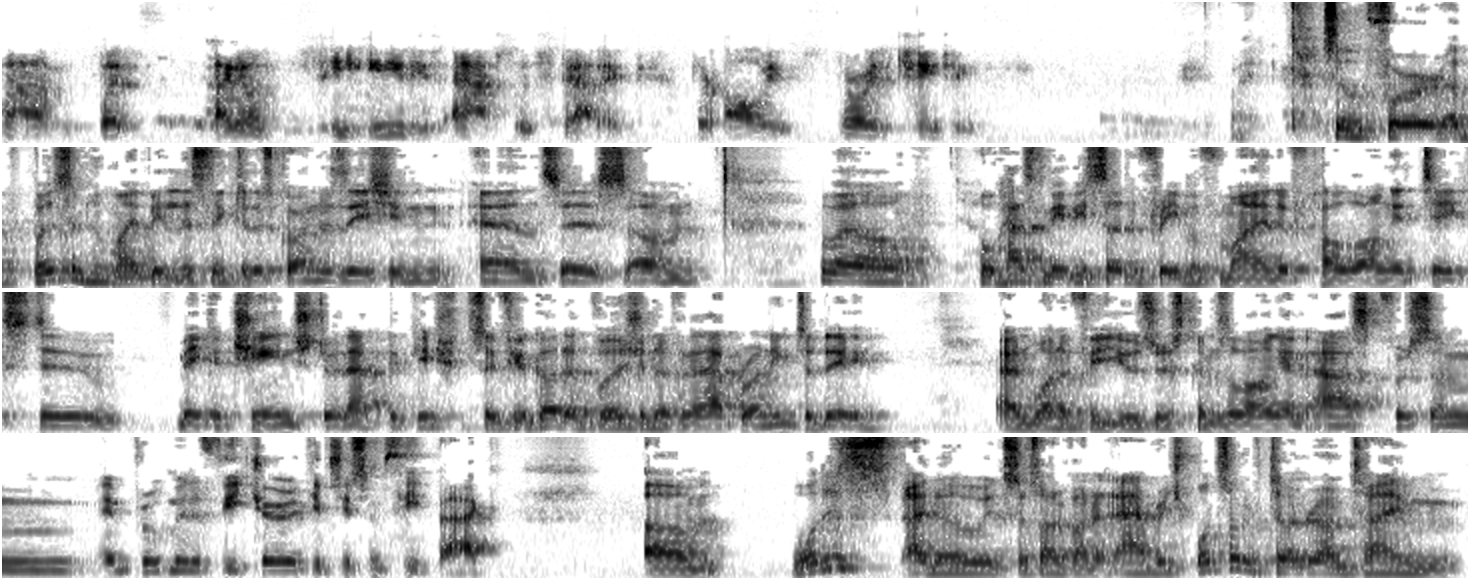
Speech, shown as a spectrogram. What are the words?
Um, but I don't see any of these apps as static. They're always they're always changing. Right. So for a person who might be listening to this conversation and says, um, well, who has maybe a certain frame of mind of how long it takes to make a change to an application. So if you've got a version of an app running today, and one of your users comes along and asks for some improvement of feature, gives you some feedback, um, what is, I know it's a sort of on an average, what sort of turnaround time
